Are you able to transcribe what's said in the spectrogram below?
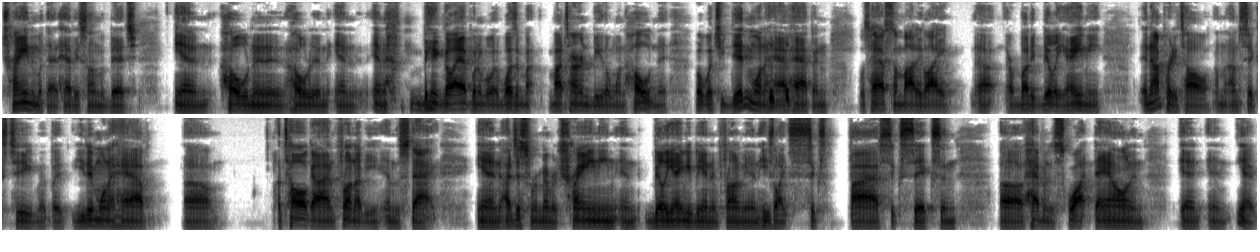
training with that heavy son of a bitch in holding and holding and, and being glad when it wasn't my, my turn to be the one holding it. But what you didn't want to have happen was have somebody like, uh, our buddy Billy Amy, and I'm pretty tall. I'm, I'm six two, but, but you didn't want to have, um, a tall guy in front of you in the stack. And I just remember training and Billy Amy being in front of me and he's like six, five, six, six and, uh, having to squat down and, and, and, you know,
